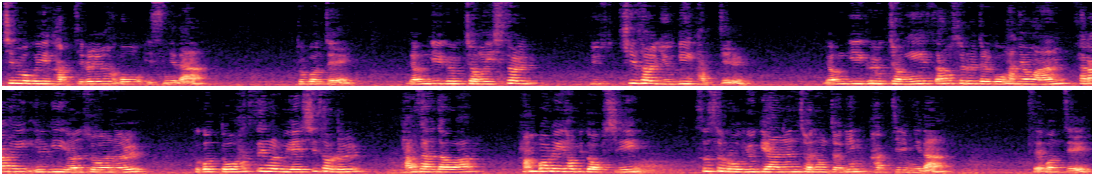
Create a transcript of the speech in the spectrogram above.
침묵의 갑질을 하고 있습니다. 두 번째, 연기교육청의 시설, 유- 시설 유기 갑질. 연기교육청이 쌍수를 들고 환영한 사랑의 일기 연수원을 그것도 학생을 위해 시설을 당사자와 한 번의 협의도 없이 스스로 유기하는 전형적인 갑질입니다. 세 번째,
